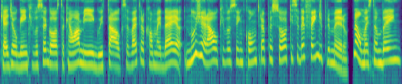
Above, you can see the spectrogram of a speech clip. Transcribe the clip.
que é de alguém que você gosta, que é um amigo e tal, que você vai trocar uma ideia, no geral, o que você encontra é a pessoa que se defende primeiro. Não, mas também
